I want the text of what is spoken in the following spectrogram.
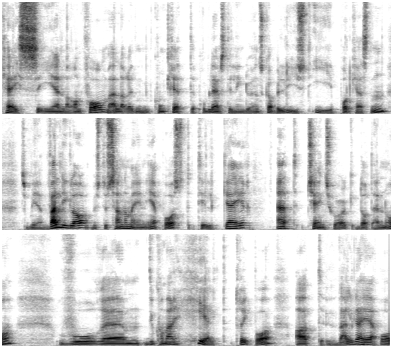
case i en eller annen form, eller en konkret problemstilling du ønsker belyst i podkasten, så blir jeg veldig glad hvis du sender meg en e-post til geir at changework.no, hvor eh, du kan være helt trygg på at velger jeg å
